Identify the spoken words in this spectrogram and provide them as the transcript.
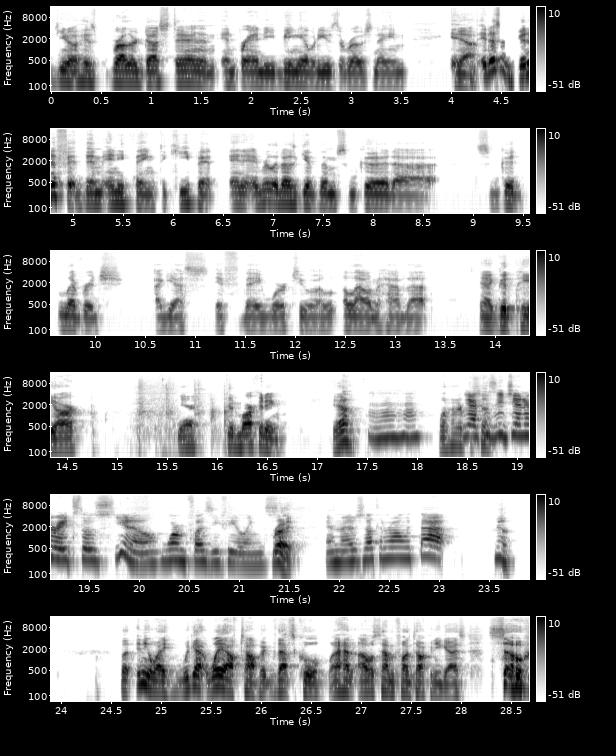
you know his brother Dustin and, and Brandi being able to use the Rhodes name. It, Yeah. it doesn't benefit them anything to keep it, and it really does give them some good uh, some good leverage, I guess, if they were to uh, allow him to have that. Yeah. Good PR. Yeah, good marketing. Yeah. hmm One hundred Yeah, because it generates those, you know, warm fuzzy feelings. Right. And there's nothing wrong with that. But anyway, we got way off topic. That's cool. I had I was having fun talking to you guys. So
